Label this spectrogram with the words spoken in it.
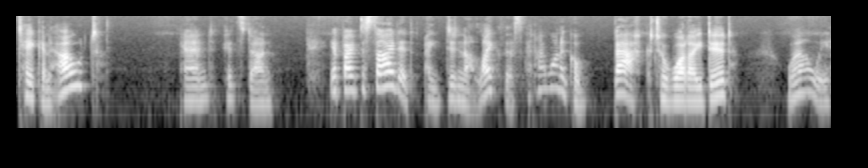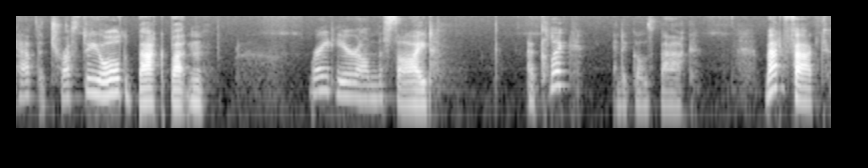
taken out, and it's done. If I've decided I did not like this and I want to go back to what I did? Well, we have the trusty old back button right here on the side. A click and it goes back. Matter of fact,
